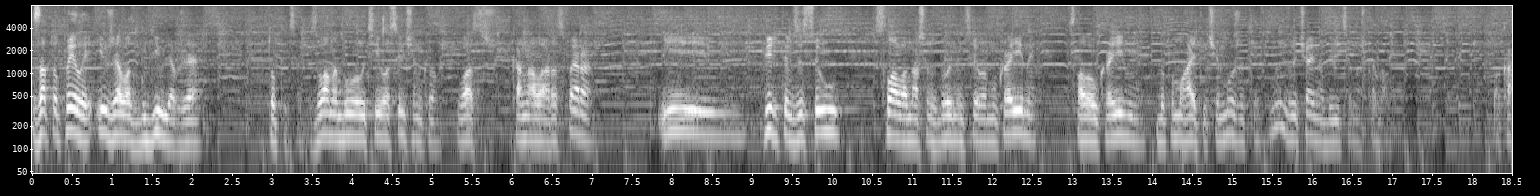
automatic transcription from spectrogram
затопили, і вже у вас будівля вже топиться. З вами був Олексій Васильченко, ваш канал Агросфера. І вірте в ЗСУ. Слава нашим Збройним силам України. Слава Україні! Допомагайте чим можете. Ну і звичайно дивіться наш канал. Пока.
